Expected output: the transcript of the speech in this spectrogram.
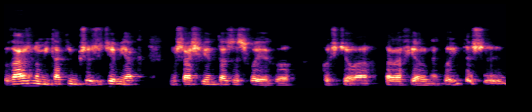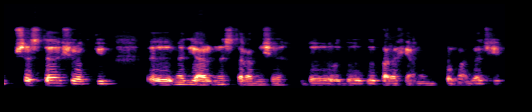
ważną i takim przeżyciem jak msza święta ze swojego kościoła parafialnego i też y, przez te środki y, medialne staramy się do, do, do parafianom pomagać i,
